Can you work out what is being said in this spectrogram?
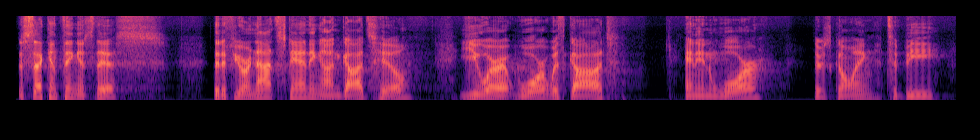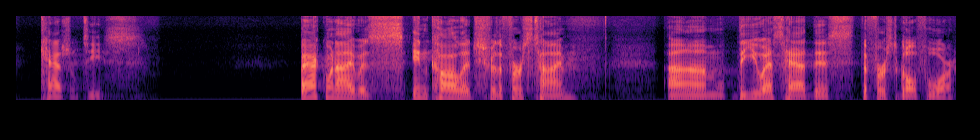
The second thing is this that if you are not standing on God's hill, you are at war with God, and in war, there's going to be casualties. Back when I was in college for the first time, um, the U.S. had this, the first Gulf War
